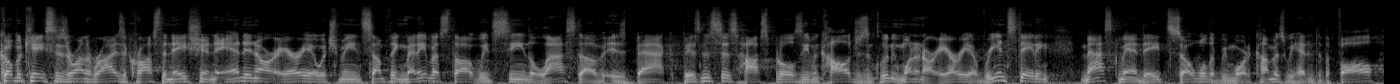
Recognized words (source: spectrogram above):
COVID cases are on the rise across the nation and in our area, which means something many of us thought we'd seen the last of is back. Businesses, hospitals, even colleges, including one in our area, reinstating mask mandates. So will there be more to come as we head into the fall?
